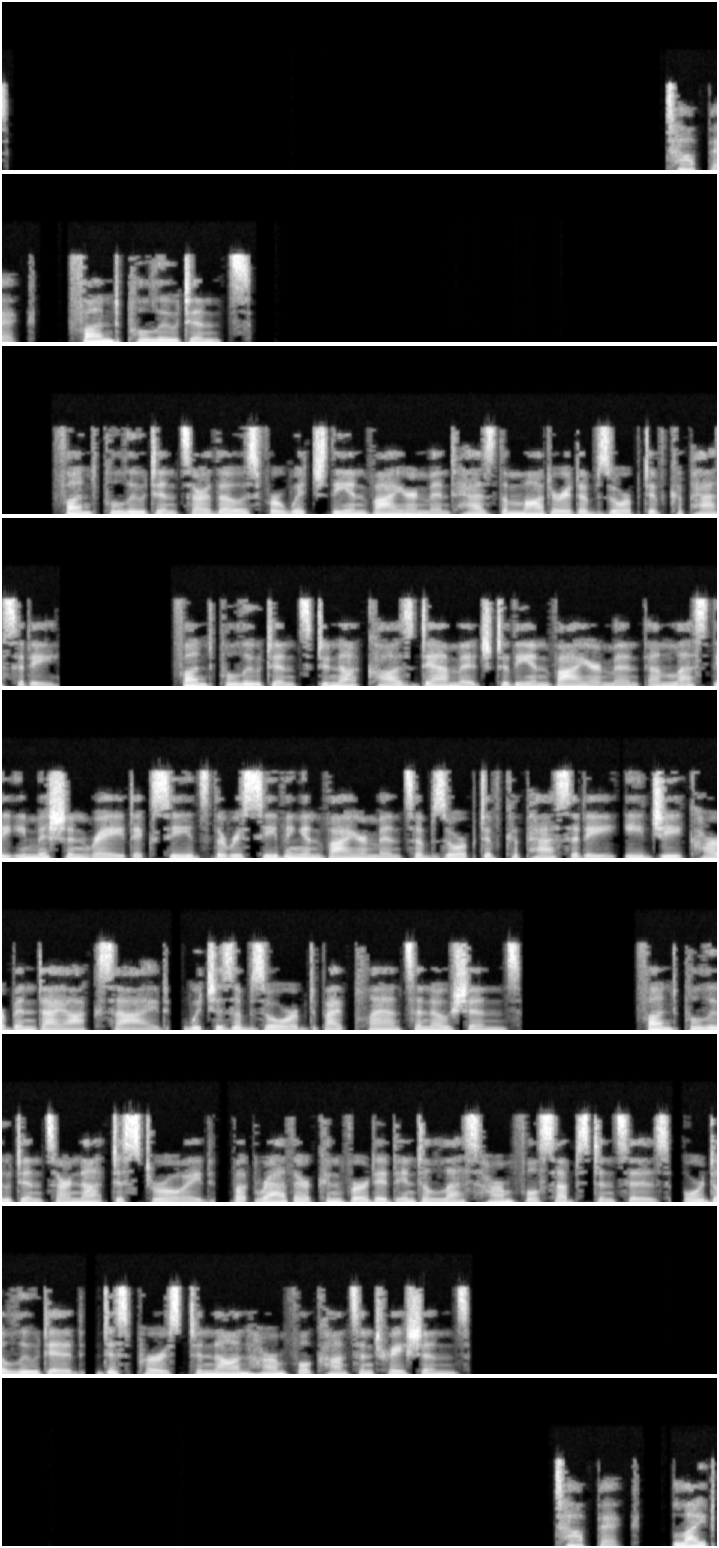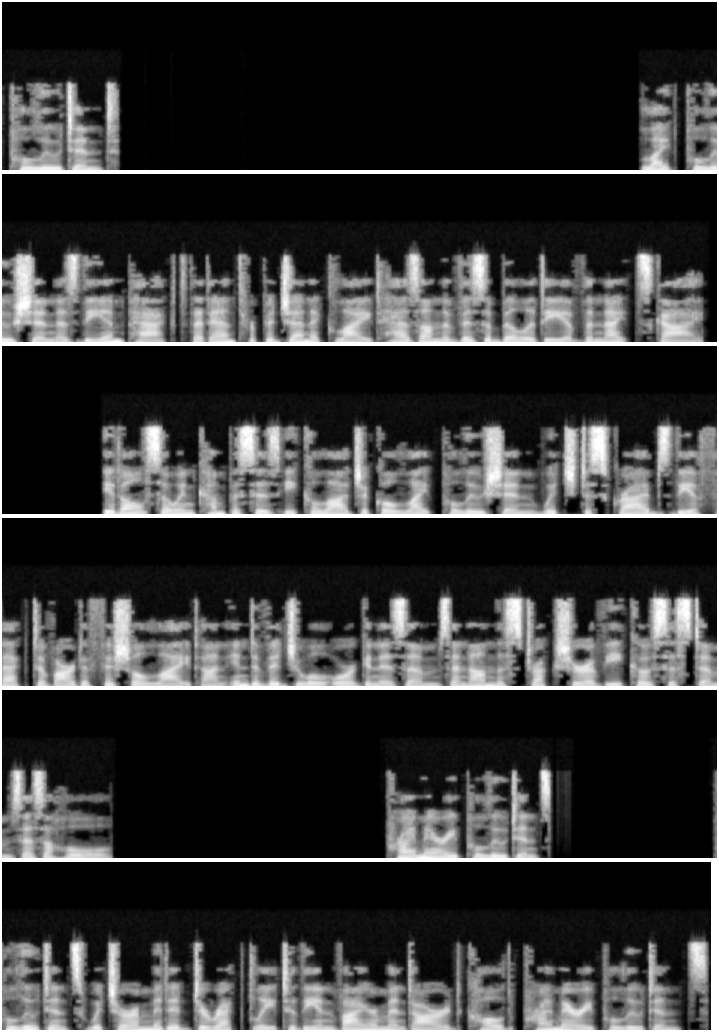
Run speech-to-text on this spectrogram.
Fund pollutants Fund pollutants are those for which the environment has the moderate absorptive capacity. Fund pollutants do not cause damage to the environment unless the emission rate exceeds the receiving environment's absorptive capacity e.g. carbon dioxide, which is absorbed by plants and oceans. Fund pollutants are not destroyed, but rather converted into less harmful substances, or diluted, dispersed to non-harmful concentrations. Light pollutant Light pollution is the impact that anthropogenic light has on the visibility of the night sky. It also encompasses ecological light pollution which describes the effect of artificial light on individual organisms and on the structure of ecosystems as a whole. Primary pollutants Pollutants which are emitted directly to the environment are called primary pollutants.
